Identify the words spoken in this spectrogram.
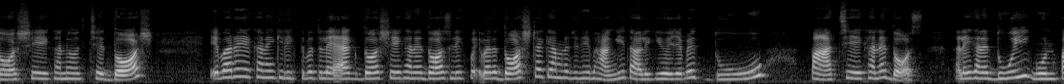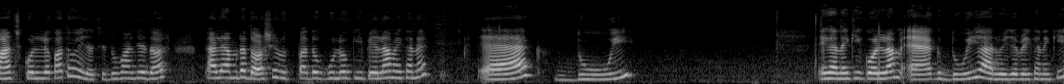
দশে এখানে হচ্ছে দশ। এবারে এখানে কি লিখতে পারি? তাহলে এক দশে এখানে দশ লিখব। এবারে দশটাকে আমরা যদি ভাঙি তাহলে কি হয়ে যাবে? দু পাঁচে এখানে দশ। তাহলে এখানে দুই গুণ পাঁচ করলে কত হয়ে যাচ্ছে? দু পাঁচে দশ। তাহলে আমরা দশের উৎপাদকগুলো কি পেলাম এখানে? এক, দুই। এখানে কি করলাম? এক, দুই, আর হয়ে যাবে এখানে কি?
